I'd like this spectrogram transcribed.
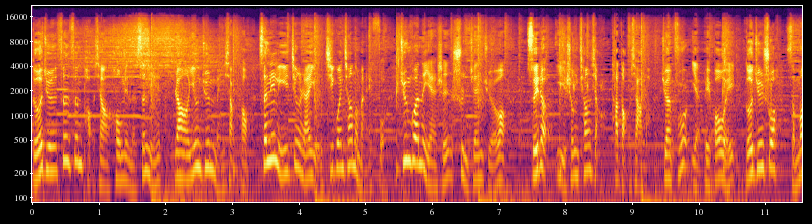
德军纷纷跑向后面的森林，让英军没想到森林里竟然有机关枪的埋伏。军官的眼神瞬间绝望。随着一声枪响，他倒下了，卷福也被包围。德军说：“怎么？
